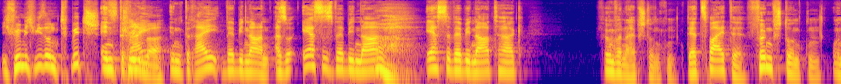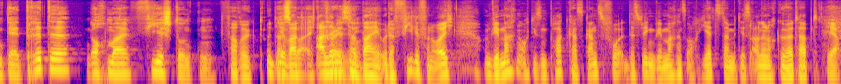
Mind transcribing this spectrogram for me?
Ich fühle mich wie so ein Twitch-Streamer. In, in drei Webinaren. Also erstes Webinar, oh. erster Webinartag, Fünfeinhalb Stunden. Der zweite fünf Stunden und der dritte nochmal vier Stunden. Verrückt. Und das ihr wart war alle crazy. mit dabei oder viele von euch. Und wir machen auch diesen Podcast ganz vor, deswegen, wir machen es auch jetzt, damit ihr es alle noch gehört habt. Ja.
